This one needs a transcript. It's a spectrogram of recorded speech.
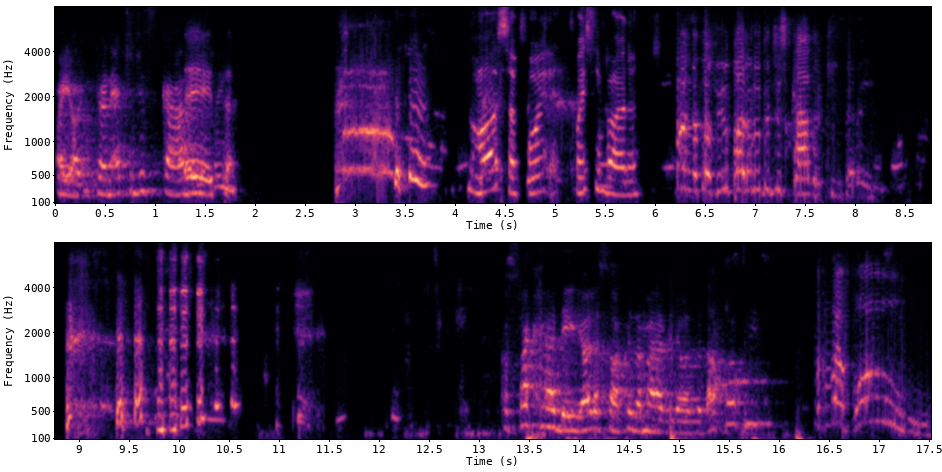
Aí, ó, internet de escada. Eita. Nossa, foi, foi-se embora. Mano, eu tô ouvindo o barulho do discado aqui, peraí. Com a sua cara dele, olha só, coisa maravilhosa. Dá foto nisso. Tá bom!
